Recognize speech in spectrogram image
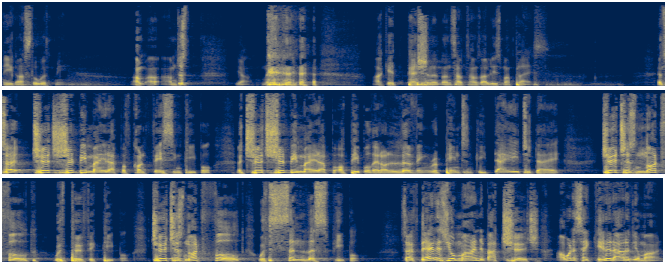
Are you guys still with me? I'm, I'm just, yeah. I get passionate and sometimes I lose my place. And so church should be made up of confessing people. A church should be made up of people that are living repentantly day to day. Church is not filled with perfect people. Church is not filled with sinless people. So if that is your mind about church, I want to say get it out of your mind.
